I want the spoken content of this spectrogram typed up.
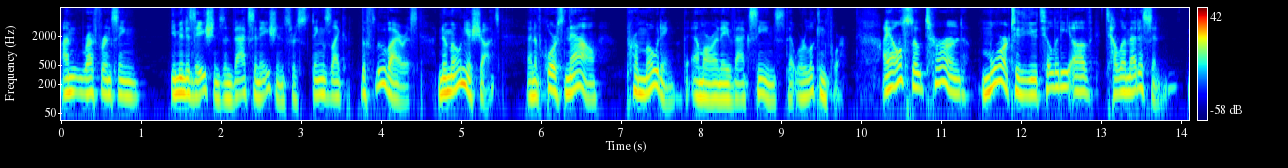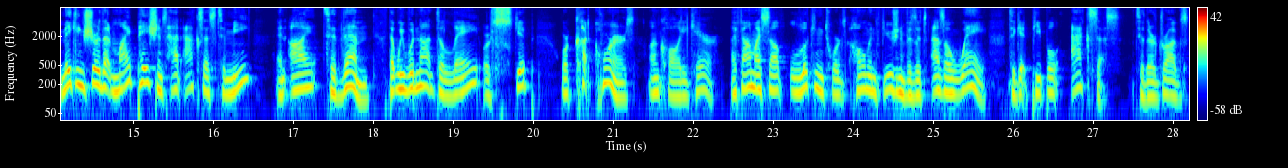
I'm referencing immunizations and vaccinations for things like the flu virus, pneumonia shots, and of course now promoting the mRNA vaccines that we're looking for. I also turned more to the utility of telemedicine, making sure that my patients had access to me and I to them, that we would not delay or skip or cut corners on quality care. I found myself looking towards home infusion visits as a way to get people access to their drugs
